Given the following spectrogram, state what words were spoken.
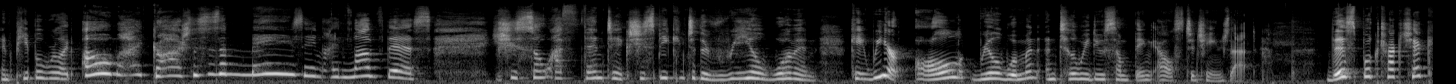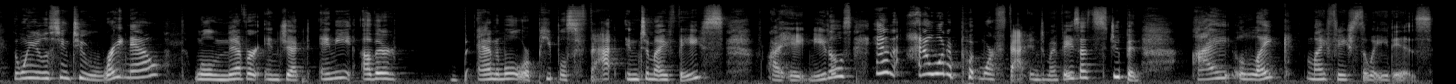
And people were like, oh my gosh, this is amazing. I love this. She's so authentic. She's speaking to the real woman. Okay, we are all real women until we do something else to change that. This book truck chick, the one you're listening to right now, will never inject any other animal or people's fat into my face. I hate needles and I don't want to put more fat into my face. That's stupid. I like my face the way it is.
